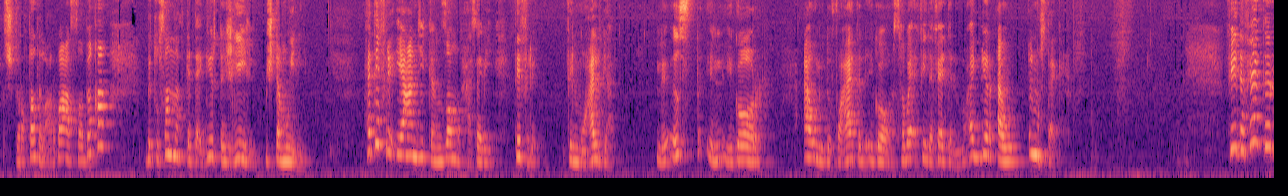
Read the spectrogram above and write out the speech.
الاشتراطات الأربعة السابقة بتصنف كتأجير تشغيلي مش تمويلي. هتفرق إيه عندي كنظام محاسبي تفرق في المعالجة لقسط الإيجار أو لدفعات الإيجار سواء في دفاتر المؤجر أو المستأجر. دفاتر.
